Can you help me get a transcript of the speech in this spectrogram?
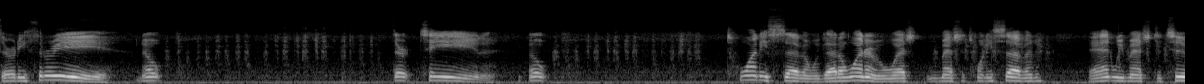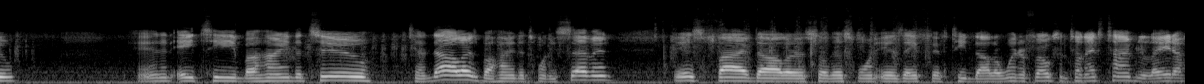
33, nope. 13, nope. 27, we got a winner. We matched, the 27, and we matched the 2. And an 18 behind the 2, $10. Behind the 27 is $5. So this one is a $15 winner, folks. Until next time, later.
